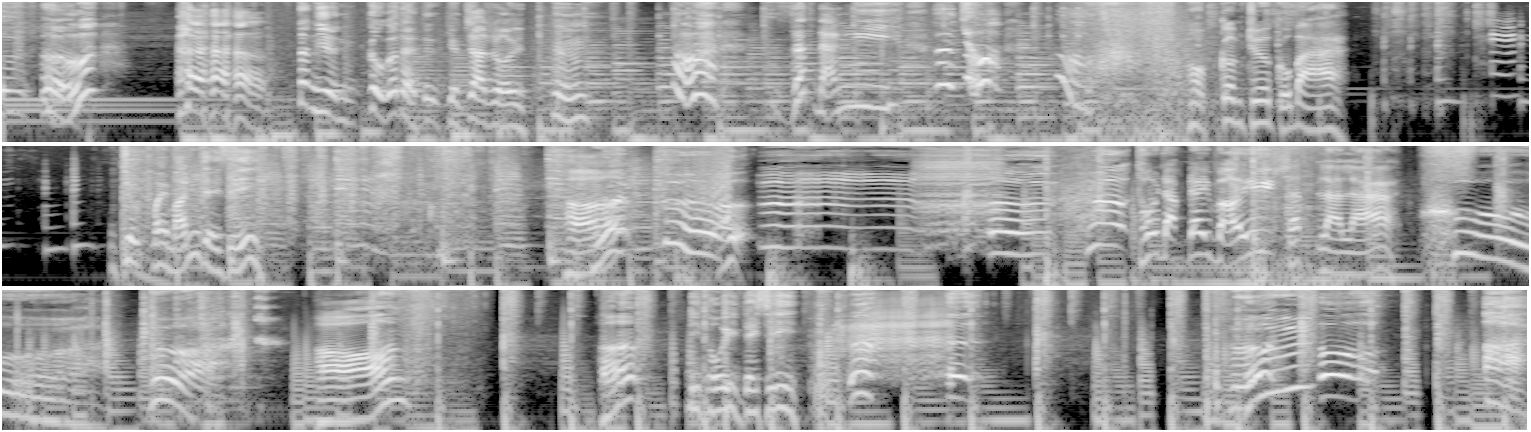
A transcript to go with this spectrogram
Tất nhiên cô có thể tự kiểm tra rồi. Ừ. Rất đáng nghi. Chúa Hộp cơm trưa của bà Chúc may mắn Daisy. Hả? Ờ, Thôi đặt đây vậy Sách là là. Hả? Hả? Đi thôi Daisy. Hả? Hả?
